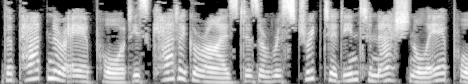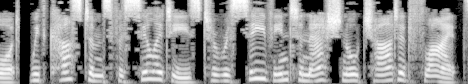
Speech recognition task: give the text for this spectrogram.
The Patna Airport is categorized as a restricted international airport, with customs facilities to receive international chartered flights.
